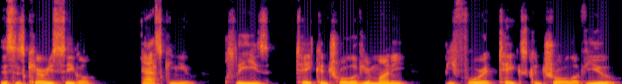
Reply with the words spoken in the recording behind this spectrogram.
This is Cary Siegel asking you, please take control of your money before it takes control of you.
